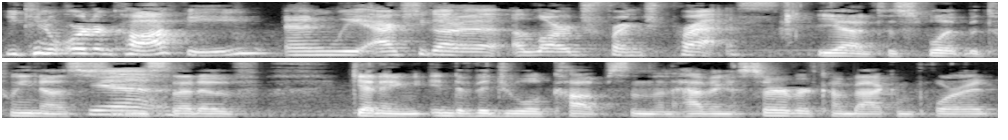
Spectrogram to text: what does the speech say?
you can order coffee, and we actually got a, a large French press. Yeah, to split between us Yeah. instead of getting individual cups and then having a server come back and pour it.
